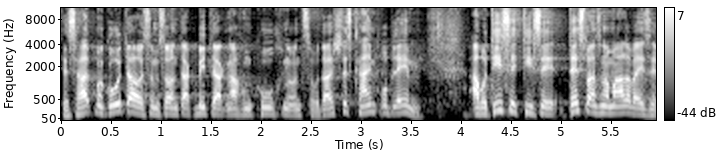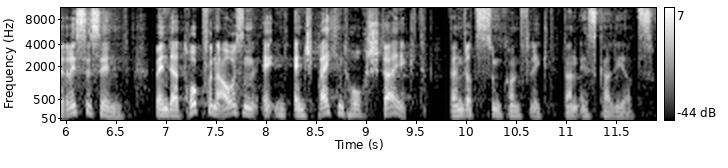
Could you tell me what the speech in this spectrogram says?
das hält man gut aus am Sonntagmittag nach dem Kuchen und so, da ist das kein Problem. Aber diese, diese, das, was normalerweise Risse sind, wenn der Druck von außen entsprechend hoch steigt, dann wird es zum Konflikt, dann eskaliert es.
